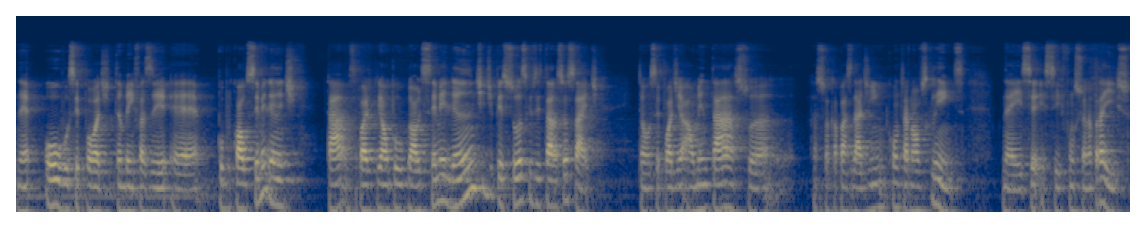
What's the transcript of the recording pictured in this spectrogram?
né? ou você pode também fazer é, público-alvo semelhante, tá? Você pode criar um público-alvo semelhante de pessoas que visitaram o seu site. Então você pode aumentar a sua, a sua capacidade de encontrar novos clientes. Né? Esse, esse funciona para isso.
